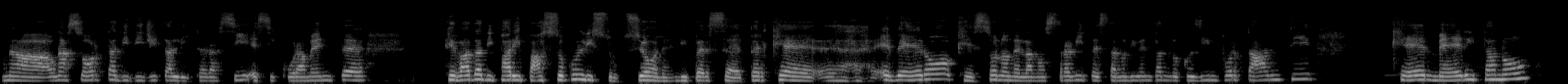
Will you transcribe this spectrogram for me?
una, una sorta di digital literacy e sicuramente che vada di pari passo con l'istruzione di per sé, perché eh, è vero che sono nella nostra vita e stanno diventando così importanti che meritano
